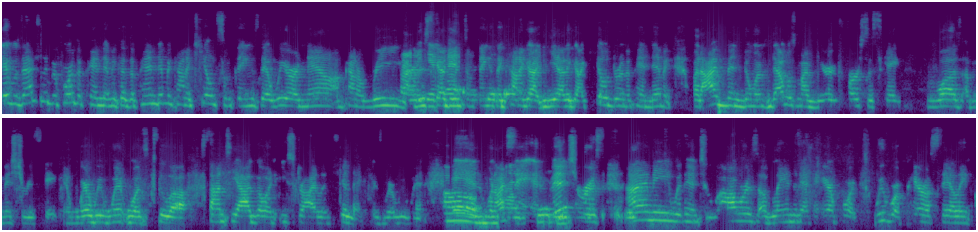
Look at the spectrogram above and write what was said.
It was actually before the pandemic because the pandemic kind of killed some things that we are now. I'm kind of re rescheduling some things that kind of got yeah they got killed during the pandemic. But I've been doing that was my very first escape was a mystery escape. And where we went was to uh, Santiago and Easter Island, Chile, is where we went. Oh, and when I say adventurous, I mean within two hours of landing at the airport, we were parasailing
